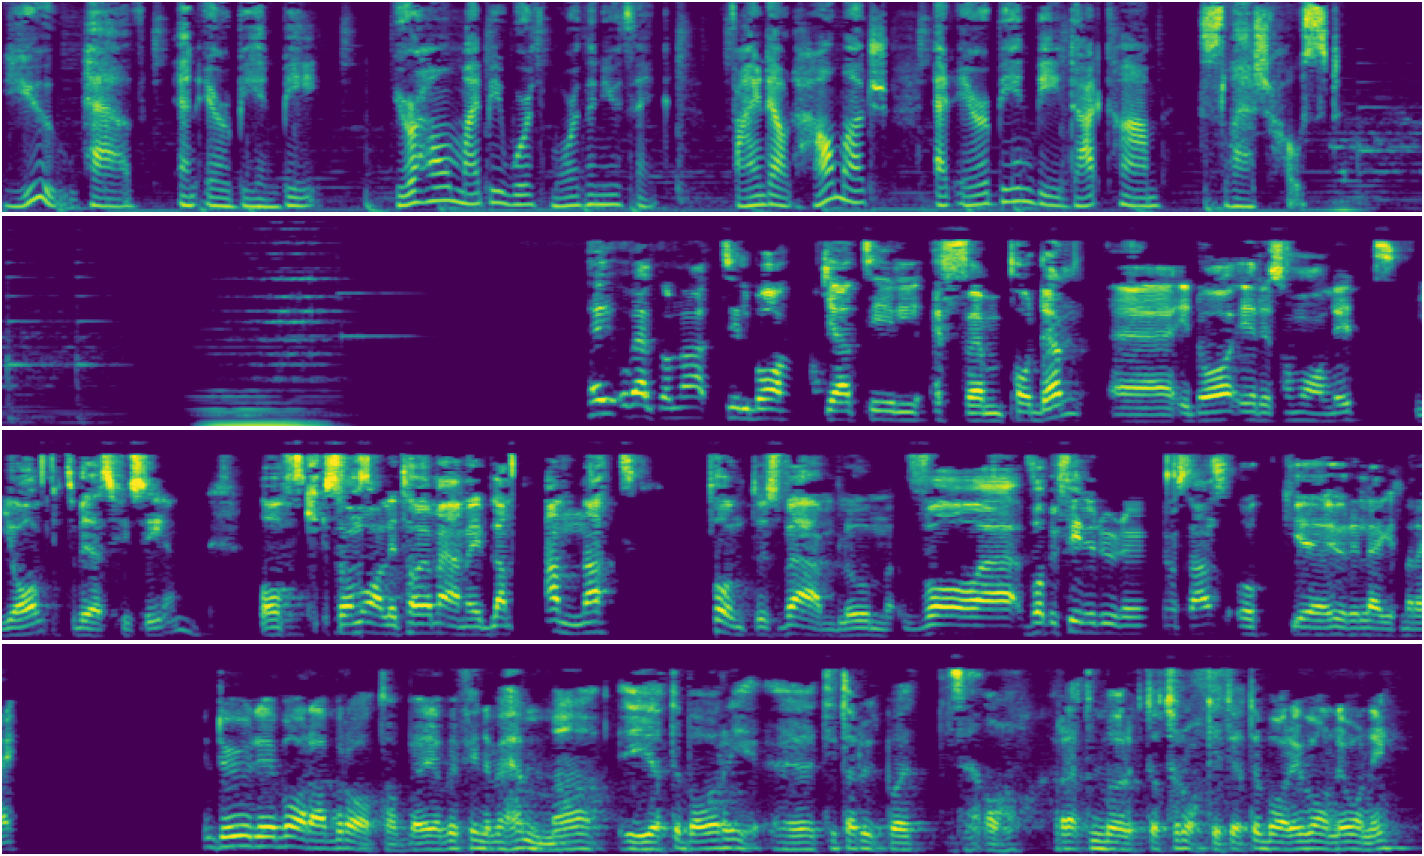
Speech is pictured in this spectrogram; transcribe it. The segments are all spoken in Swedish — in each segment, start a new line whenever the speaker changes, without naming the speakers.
you have an Airbnb. Your home might be worth more than you think. Find out how much at airbnb.com slash host.
Hej och välkomna tillbaka till FM-podden. Eh, idag är det som vanligt jag, Tobias Hysén. Och som vanligt har jag med mig bland annat Pontus Wernbloom. Var, eh, var befinner du dig någonstans och eh, hur är läget med dig?
Du, det är bara bra Tobbe. Jag befinner mig hemma i Göteborg. Eh, tittar ut på ett ja, rätt mörkt och tråkigt Göteborg i vanlig ordning.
